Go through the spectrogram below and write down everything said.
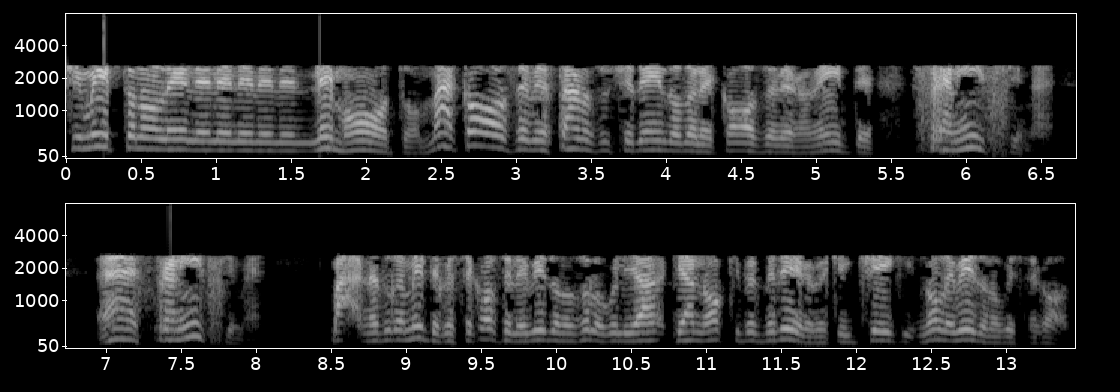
ci mettono le, le, le, le, moto, ma cose, vi stanno succedendo delle cose veramente stranissime, eh, stranissime. Ma naturalmente queste cose le vedono solo quelli che hanno occhi per vedere, perché i ciechi non le vedono queste cose.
